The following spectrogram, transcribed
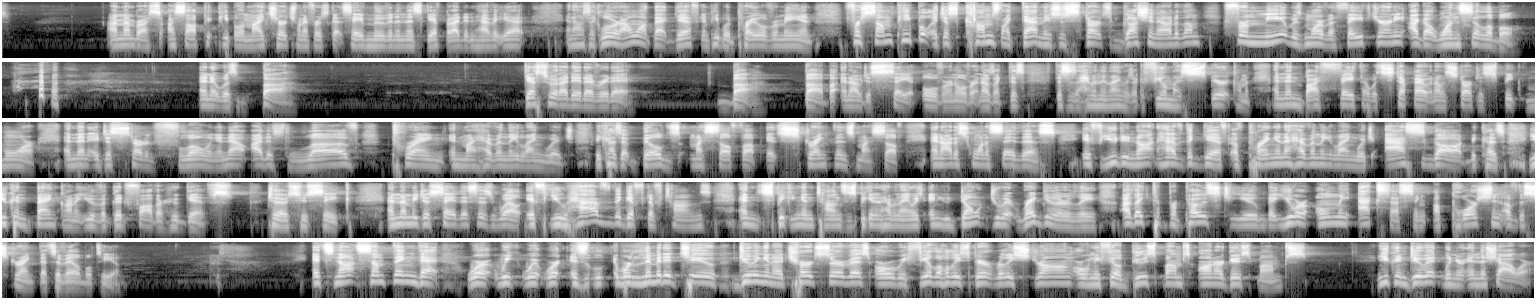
I remember I, I saw p- people in my church when I first got saved moving in this gift, but I didn't have it yet. And I was like, Lord, I want that gift. And people would pray over me. And for some people, it just comes like that and it just starts gushing out of them. For me, it was more of a faith journey. I got one syllable, and it was ba. Guess what I did every day? Ba ba, and I would just say it over and over. And I was like, this, this is a heavenly language. I could feel my spirit coming. And then by faith, I would step out and I would start to speak more. And then it just started flowing. And now I just love praying in my heavenly language because it builds myself up, it strengthens myself. And I just want to say this if you do not have the gift of praying in a heavenly language, ask God because you can bank on it. You have a good father who gives to those who seek. And let me just say this as well. If you have the gift of tongues and speaking in tongues and speaking in heavenly language and you don't do it regularly, I'd like to propose to you that you are only accessing a portion of the strength that's available to you. It's not something that we're, we, we're, we're, is, we're limited to doing in a church service or we feel the Holy Spirit really strong or when we feel goosebumps on our goosebumps. You can do it when you're in the shower.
